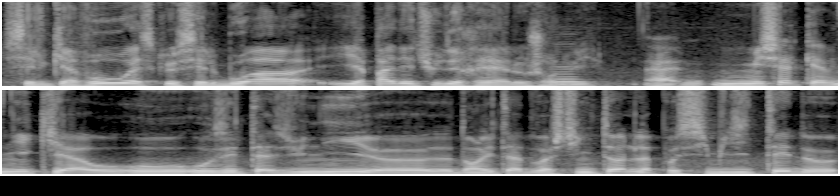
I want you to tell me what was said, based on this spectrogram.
c'est le caveau? Est-ce que c'est le bois? Il n'y a pas d'études réelles aujourd'hui. Euh, Michel Cavny, qui a aux, États-Unis, euh, dans l'État de Washington, la possibilité de,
